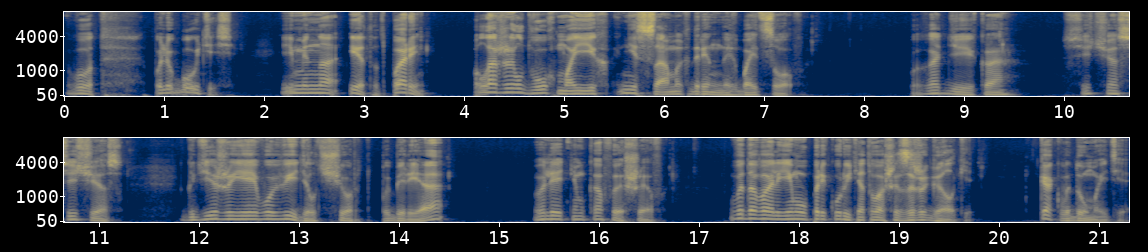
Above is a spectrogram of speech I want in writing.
«Вот, полюбуйтесь. Именно этот парень положил двух моих не самых дрянных бойцов. «Погоди-ка. Сейчас, сейчас. Где же я его видел, черт побери, а?» «В летнем кафе, шеф. Вы давали ему прикурить от вашей зажигалки. Как вы думаете,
